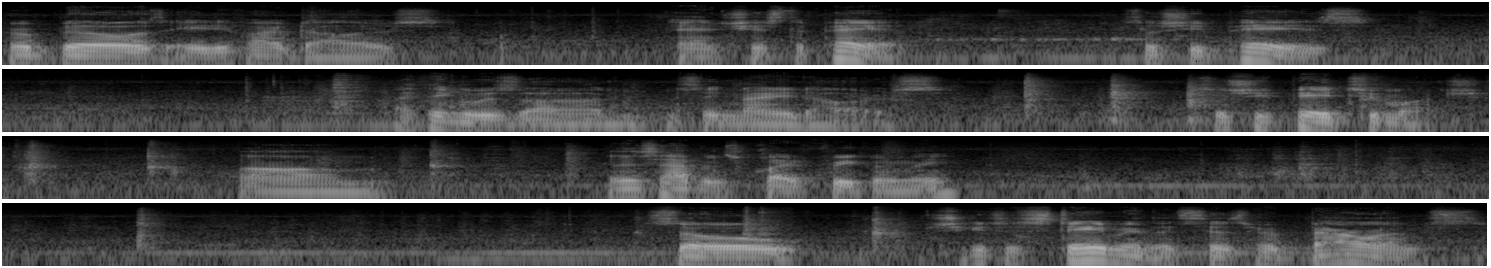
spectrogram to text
her bill is $85 and she has to pay it. So she pays I think it was uh, let's say $90 so she paid too much. Um, and this happens quite frequently. So she gets a statement that says her balance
